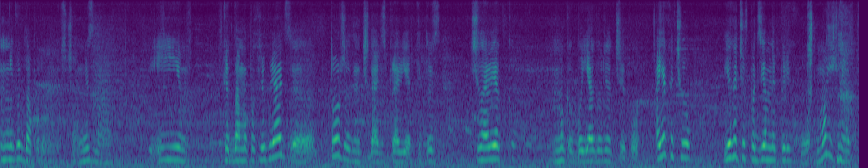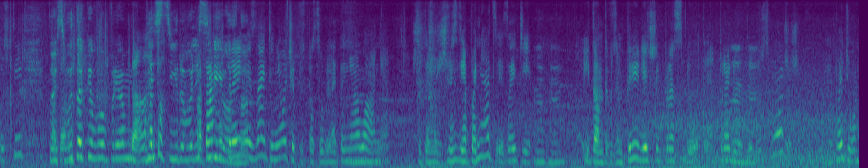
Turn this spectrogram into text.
Никогда подобного не случалось, не знаю. И когда мы пошли гулять, э, тоже начинались проверки. То есть человек, ну как бы я говорю человеку, а я хочу, я хочу в подземный переход. Можешь меня спустить? То есть вы так его прям тестировали а там в Украине, серьезно? знаете, не очень приспособлено, это не Алания, что ты можешь везде подняться и зайти. И там, допустим, три личных пролеты. Ты сможешь? Ну, пойдем.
